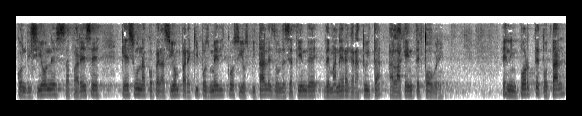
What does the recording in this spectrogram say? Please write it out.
condiciones, aparece que es una cooperación para equipos médicos y hospitales donde se atiende de manera gratuita a la gente pobre. El importe total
